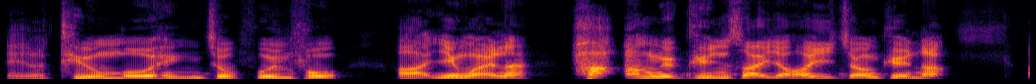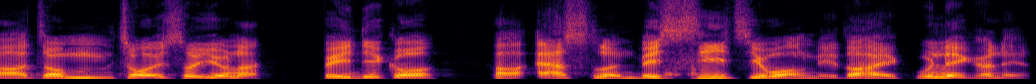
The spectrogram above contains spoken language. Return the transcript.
嚟到跳舞庆祝欢呼，啊认为呢黑暗嘅权势就可以掌权啦，啊就唔再需要呢俾呢个啊 Aslan 俾狮子王嚟到系管理佢哋，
